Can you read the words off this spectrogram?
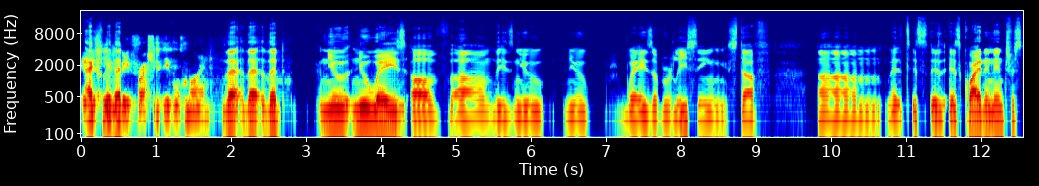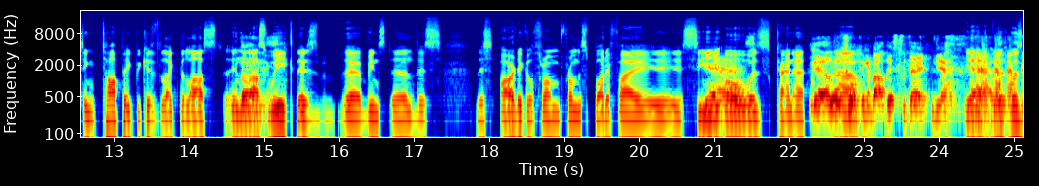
it actually, that- be fresh in people's mind. That that that new new ways of um these new new ways of releasing stuff um it's it's it's quite an interesting topic because like the last in the last week there's there been uh, this this article from from the Spotify CEO Yes. was kind of yeah, we were um, talking about this today. Yeah, yeah, wa- was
